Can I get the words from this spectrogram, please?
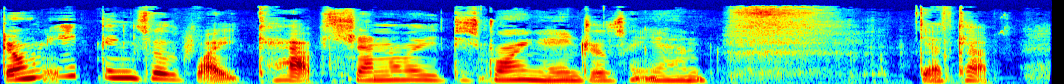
don't eat things with white caps. Generally destroying angels and death caps.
